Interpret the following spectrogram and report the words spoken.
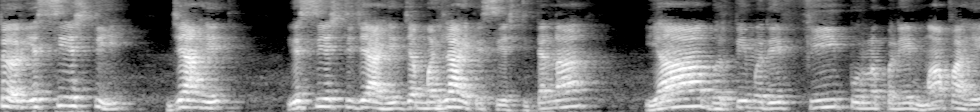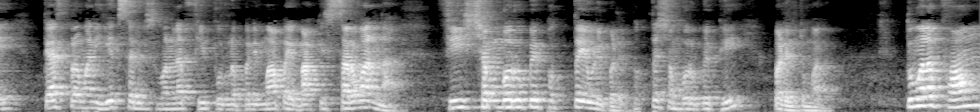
तर एस सी, एस टी जे आहेत एस सी एस टी जे आहेत ज्या महिला आहेत एस सी एस टी त्यांना या भरतीमध्ये फी पूर्णपणे माफ आहे. त्याचप्रमाणे एक सर्व्हिसमॅनला फी पूर्णपणे माफ आहे. बाकी सर्वांना फी शंभर रुपये फक्त एवढी पडेल. फक्त शंभर रुपये फी पडेल तुम्हाला. तुम्हाला फॉर्म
